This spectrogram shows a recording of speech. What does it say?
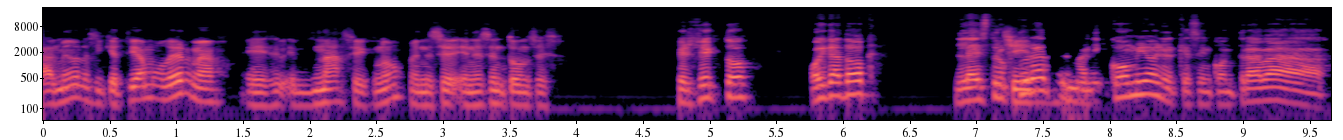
al menos la psiquiatría moderna, nace, ¿no? En ese, en ese entonces. Perfecto. Oiga, Doc, la estructura del manicomio en el que se encontraba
